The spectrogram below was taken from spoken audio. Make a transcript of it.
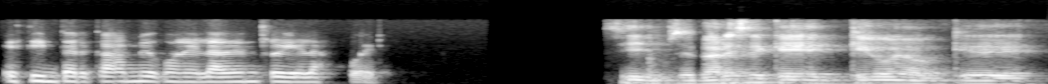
este intercambio con el adentro y el afuera. Sí, me parece que, bueno, que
